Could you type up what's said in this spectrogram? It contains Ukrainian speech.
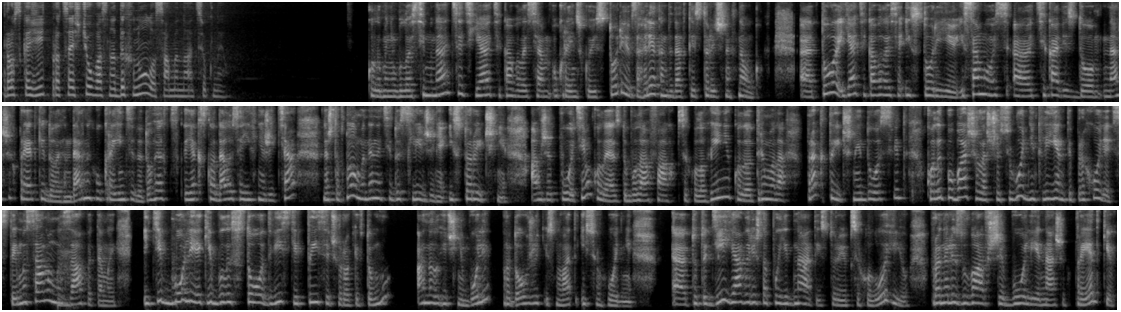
Розкажіть про це, що вас надихнуло саме на цю книгу. Коли мені було 17, я цікавилася українською історією, взагалі я кандидатка історичних наук. Е, То я цікавилася історією, і саме ось е, цікавість до наших предків, до легендарних українців, до того, як, складалося їхнє життя, наштовхнуло мене на ці дослідження історичні. А вже потім, коли я здобула фах психологині, коли отримала практичний досвід, коли побачила, що сьогодні клієнти приходять з тими самими запитами, і ті болі, які були 100, 200, тисячу років тому, аналогічні болі продовжують існувати і сьогодні. Е, То тоді я вирішила поєднати історію і психологію, проаналізувавши болі наших предків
